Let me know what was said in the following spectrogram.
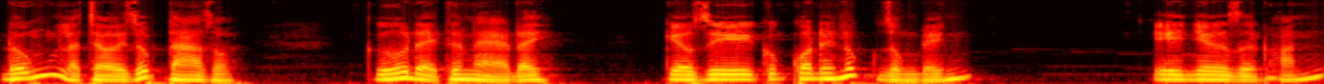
đúng là trời giúp ta rồi. Cứ để thứ này ở đây, kiểu gì cũng có đến lúc dùng đến. Y như dự đoán,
